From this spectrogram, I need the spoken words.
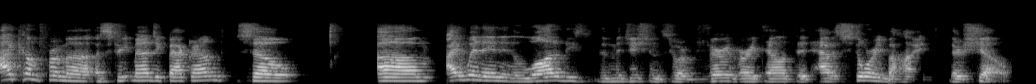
I come from a, a street magic background, so um, I went in, and a lot of these the magicians who are very very talented have a story behind their show,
